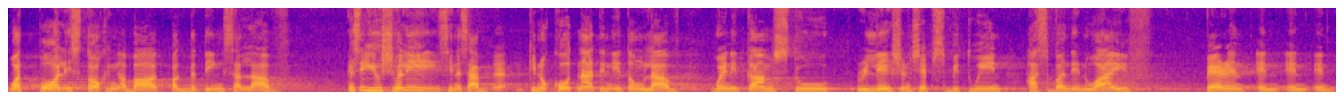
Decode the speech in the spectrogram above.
what Paul is talking about pagdating sa love. Kasi usually, sinasab, eh, kinokote natin itong love when it comes to relationships between husband and wife, parent and, and, and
